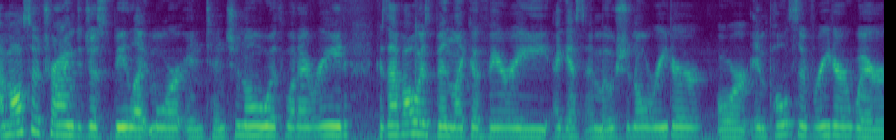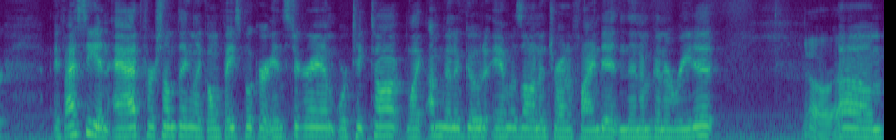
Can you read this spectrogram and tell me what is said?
I'm also trying to just be like more intentional with what I read because I've always been like a very, I guess, emotional reader or impulsive reader where if I see an ad for something like on Facebook or Instagram or TikTok, like I'm going to go to Amazon and try to find it and then I'm going to read it. All right. Um,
